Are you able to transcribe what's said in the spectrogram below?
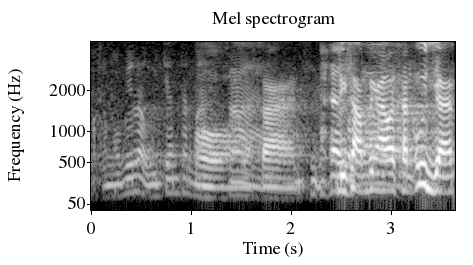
pakai mobil lah hujan ntar Oh, alasan. Di samping alasan hujan,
